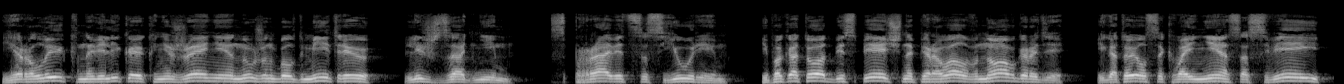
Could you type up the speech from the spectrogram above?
Ярлык на великое княжение нужен был Дмитрию лишь за одним — справиться с Юрием, и пока тот беспечно пировал в Новгороде и готовился к войне со Свеей,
